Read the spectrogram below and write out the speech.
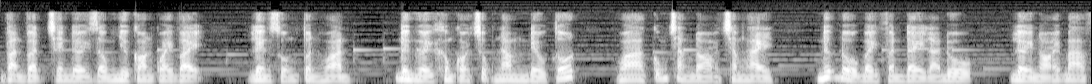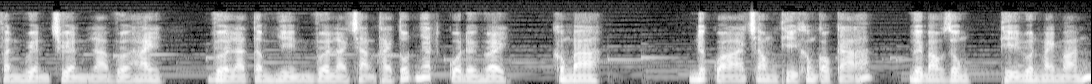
vạn vật trên đời giống như con quay vậy, lên xuống tuần hoàn. Đời người không có chục năm đều tốt, hoa cũng chẳng đỏ trăm ngày, nước đổ bảy phần đầy là đủ, lời nói ba phần nguyền truyền là vừa hay, vừa là tầm nhìn vừa là trạng thái tốt nhất của đời người. Không ba. Nước quá trong thì không có cá, người bao dung thì luôn may mắn.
